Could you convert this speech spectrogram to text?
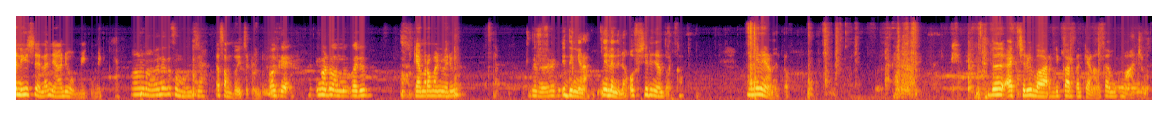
അനീഷല്ല ഞാനും അമ്മയും കൂടി. ആണോ? അങ്ങനെയൊക്കെ സംഭവിച്ചേ? സംഭവിച്ചിട്ടുണ്ട്. ഓക്കെ ഇങ്ങോട്ട് വന്നു വരൂ. ക്യാമറമാൻ വരൂ. ഇതിങ്ങനെ നില നില ഒഫീഷ്യലി ഞാൻ തുറക്കാം. ഇങ്ങനെയാണ് കേട്ടോ ഇത് ആക്ച്വലി വാറണ്ടി കാർഡൊക്കെയാണ് അതൊക്കെ നമുക്ക് മാറ്റണം.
